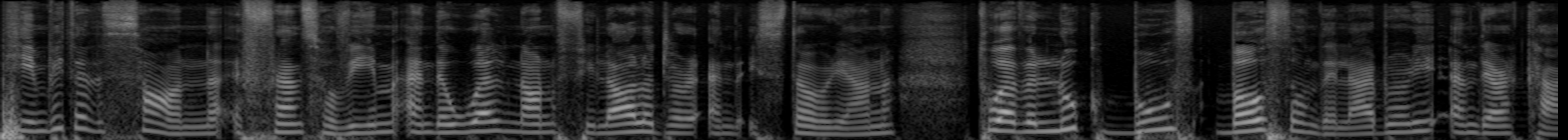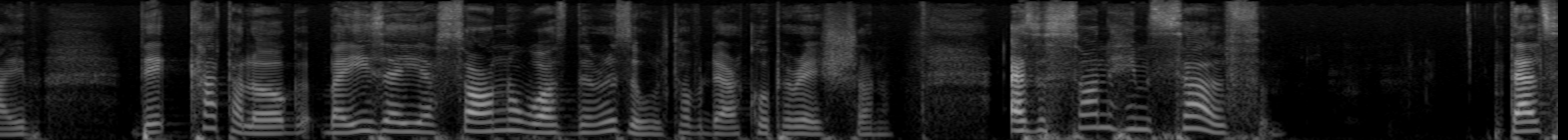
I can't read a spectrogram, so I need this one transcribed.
He invited Son, a friend of him and a well-known philologist and historian, to have a look both, both on the library and the archive. The catalogue by Isaiah Son was the result of their cooperation. As Son himself tells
